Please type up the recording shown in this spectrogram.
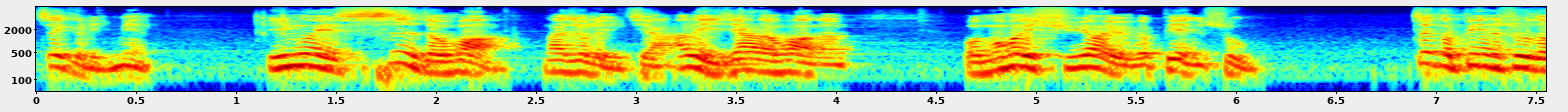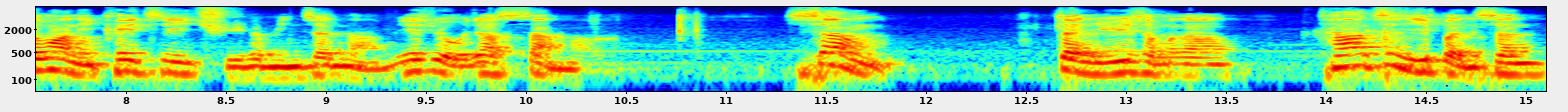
这个里面，因为是的话，那就累加。啊，累加的话呢，我们会需要有个变数。这个变数的话，你可以自己取一个名称呐，也许我叫 sum 好了，sum 等于什么呢？它自己本身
